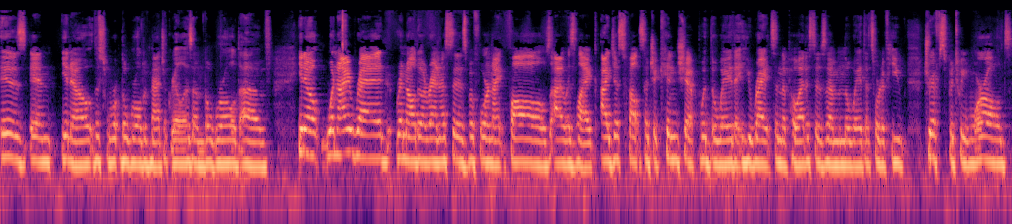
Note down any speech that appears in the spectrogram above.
is in, you know, this the world of magic realism, the world of, you know, when I read Reinaldo Arenas' Before Night Falls, I was like, I just felt such a kinship with the way that he writes and the poeticism and the way that sort of he drifts between worlds.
